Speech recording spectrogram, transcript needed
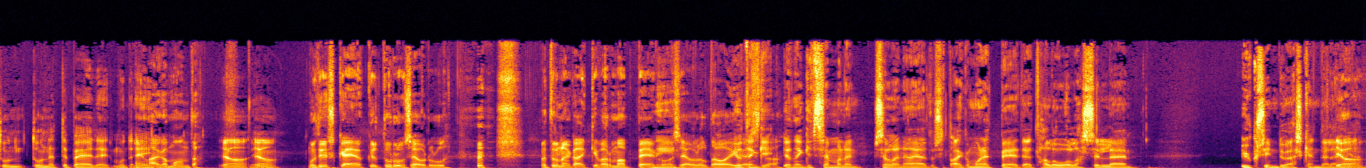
tun, tunnette PT, mutta ei. Aika monta. Joo, joo. Mutta Yskä ei ole kyllä Turun seudulla. Mä tunnen kaikki varmaan PK-seudulta oikeastaan. Niin. Jotenkin, jotenkin semmoinen, sellainen ajatus, että aika monet PT haluaa olla silleen yksin työskenteleviä. Joo,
